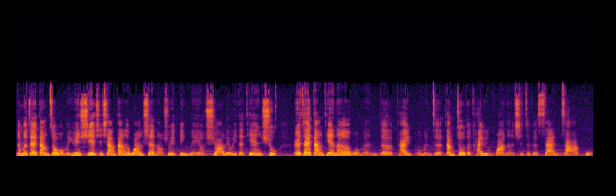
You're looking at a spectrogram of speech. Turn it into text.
那么在当中，我们运势也是相当的旺盛哦，所以并没有需要留意的天数。而在当天呢，我们的开我们这当周的开运花呢是这个山楂果。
